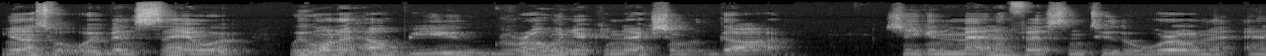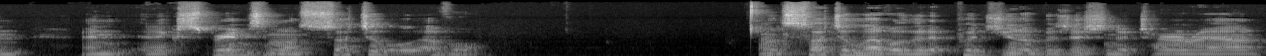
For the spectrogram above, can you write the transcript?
You know, that's what we've been saying. We, we want to help you grow in your connection with God so you can manifest into the world and, and, and experience Him on such a level, on such a level that it puts you in a position to turn around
